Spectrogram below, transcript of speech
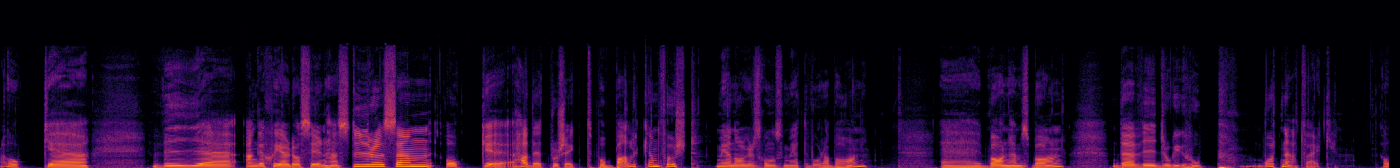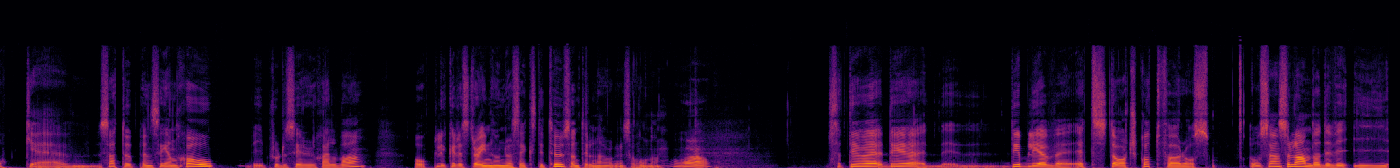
Och eh, vi eh, engagerade oss i den här styrelsen och eh, hade ett projekt på Balkan först med en organisation som heter Våra barn, eh, barnhemsbarn, där vi drog ihop vårt nätverk och eh, satte upp en scenshow. Vi producerade själva och lyckades dra in 160 000 till den här organisationen. Wow. Så det, det, det blev ett startskott för oss och sen så landade vi i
